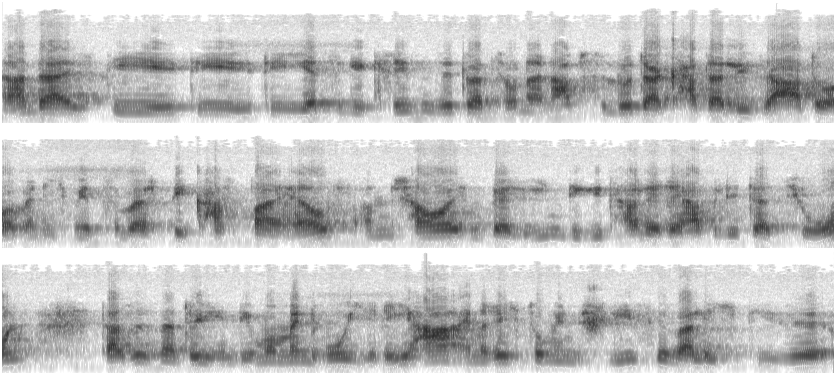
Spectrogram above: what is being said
Ja, da ist die, die, die jetzige Krisensituation ein absoluter Katalysator. Wenn ich mir zum Beispiel Caspar Health anschaue in Berlin, digitale Rehabilitation, das ist natürlich in dem Moment, wo ich Reha-Einrichtungen schließe, weil ich diese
